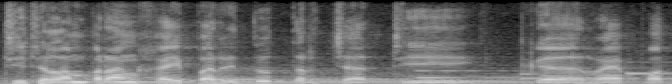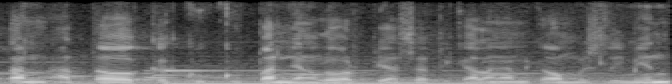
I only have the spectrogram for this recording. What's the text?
Di dalam perang Khaybar itu terjadi kerepotan atau kegugupan yang luar biasa di kalangan kaum muslimin.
